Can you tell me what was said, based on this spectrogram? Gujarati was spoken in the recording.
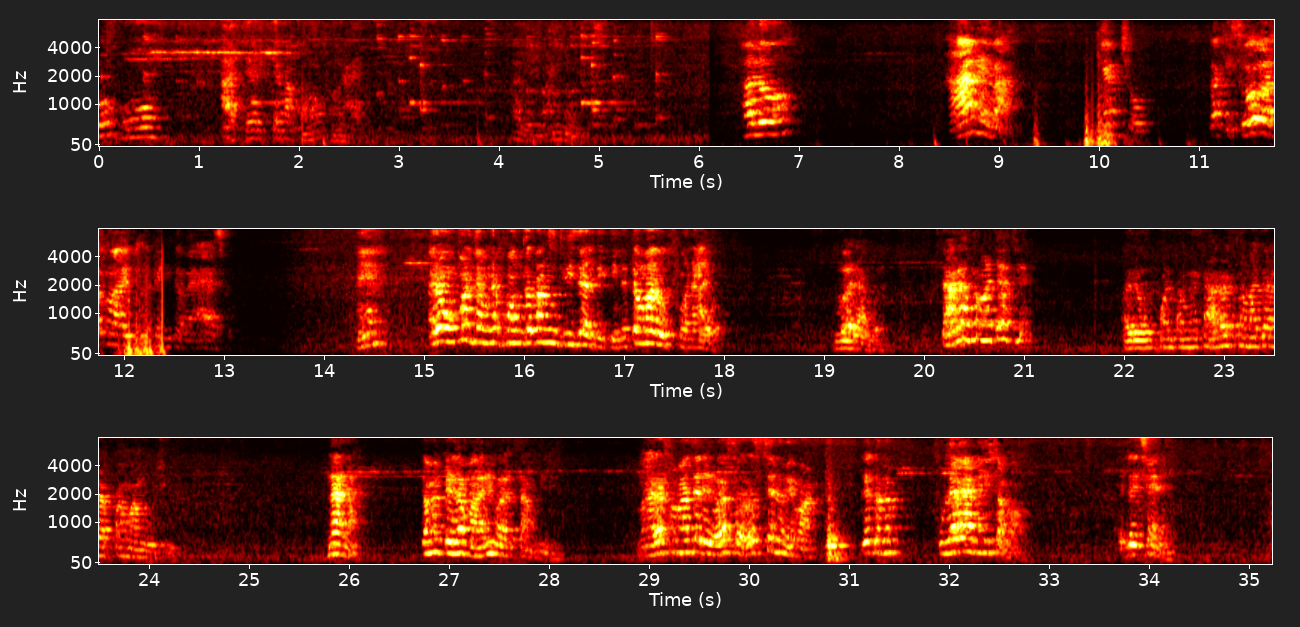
ઓહો અત્યારે તેમાં ફોન આવ્યો. અરે માનો હલો? હા, મેવા. કેમ છો? બાકી સો વર્ષમાં આવી તમે હે? અરે, હું પણ તમને ફોન કરવાનું જ વિચારતી હતી ને તમારો ફોન આવ્યો. બરાબર. સારા સમાચાર છે? અરે, હું પણ તમને સારા સમાચાર આપવા માંગુ છું. ના ના. તમે પહેલા મારી વાત સાંભળી મારા સમાચાર એવા સરસ છે ને મહેમાન. કે તમે ફૂલાયા નહીં સમા એટલે છે ને,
